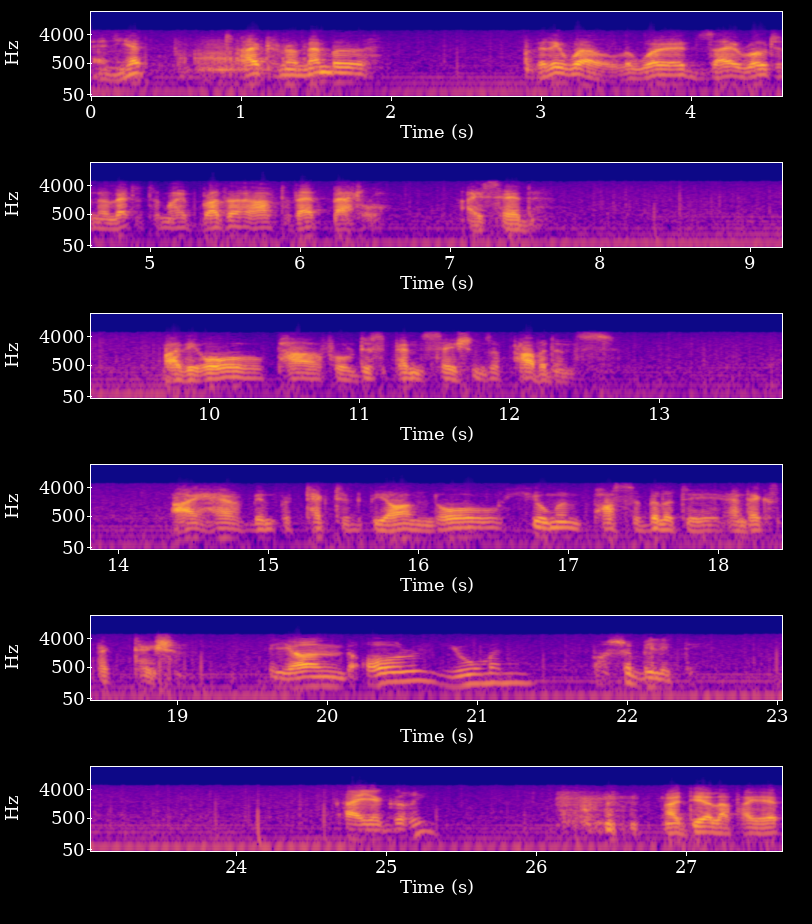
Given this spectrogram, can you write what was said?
And yet, I can remember very well the words I wrote in a letter to my brother after that battle. I said, by the all powerful dispensations of Providence, I have been protected beyond all human possibility and expectation. Beyond all human possibility. I agree. My dear Lafayette,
